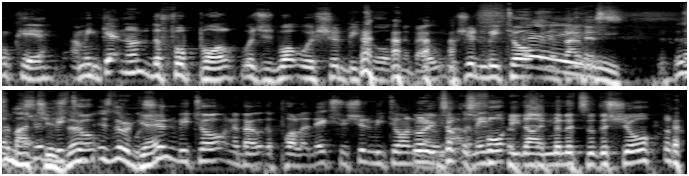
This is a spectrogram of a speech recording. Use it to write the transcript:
Okay, I mean, getting onto the football, which is what we should be talking about. We shouldn't be talking Hey, about. there's a match, is there? talk- Is there a We shouldn't be talking about the politics. We shouldn't be talking It about took that. us I mean, 49 minutes of the show. It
